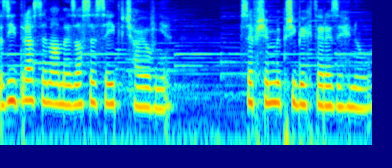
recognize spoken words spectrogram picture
Zítra se máme zase sejít v čajovně. se všemi příběh Terezy hnul.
